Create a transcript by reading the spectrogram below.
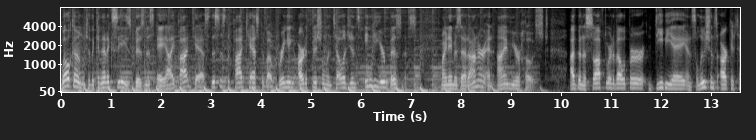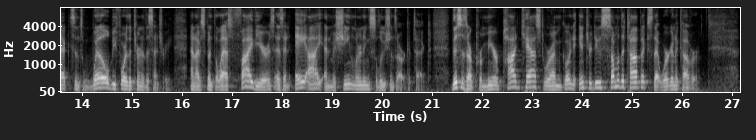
Welcome to the Kinetic Seas Business AI Podcast. This is the podcast about bringing artificial intelligence into your business. My name is Ed Honor, and I'm your host. I've been a software developer, DBA, and solutions architect since well before the turn of the century. And I've spent the last five years as an AI and machine learning solutions architect. This is our premier podcast where I'm going to introduce some of the topics that we're going to cover.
